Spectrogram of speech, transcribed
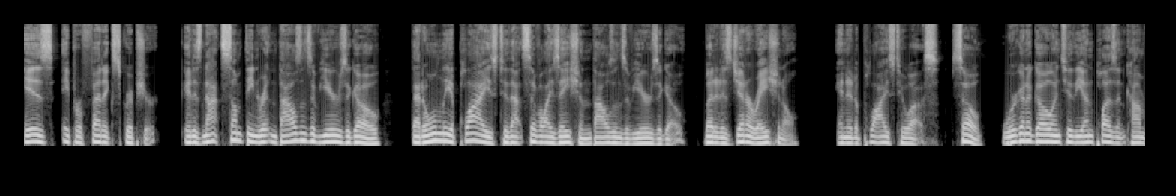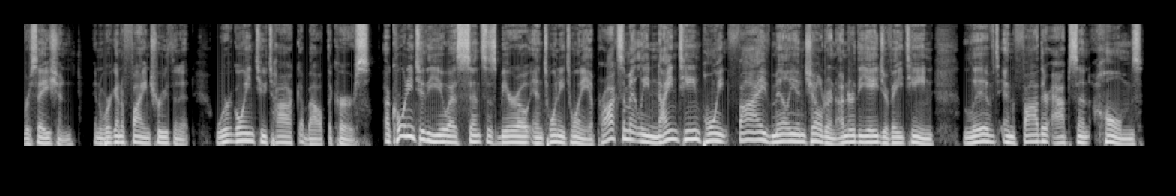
is a prophetic scripture. It is not something written thousands of years ago that only applies to that civilization thousands of years ago, but it is generational and it applies to us. So we're going to go into the unpleasant conversation and we're going to find truth in it. We're going to talk about the curse. According to the U.S. Census Bureau in 2020, approximately 19.5 million children under the age of 18 lived in father absent homes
